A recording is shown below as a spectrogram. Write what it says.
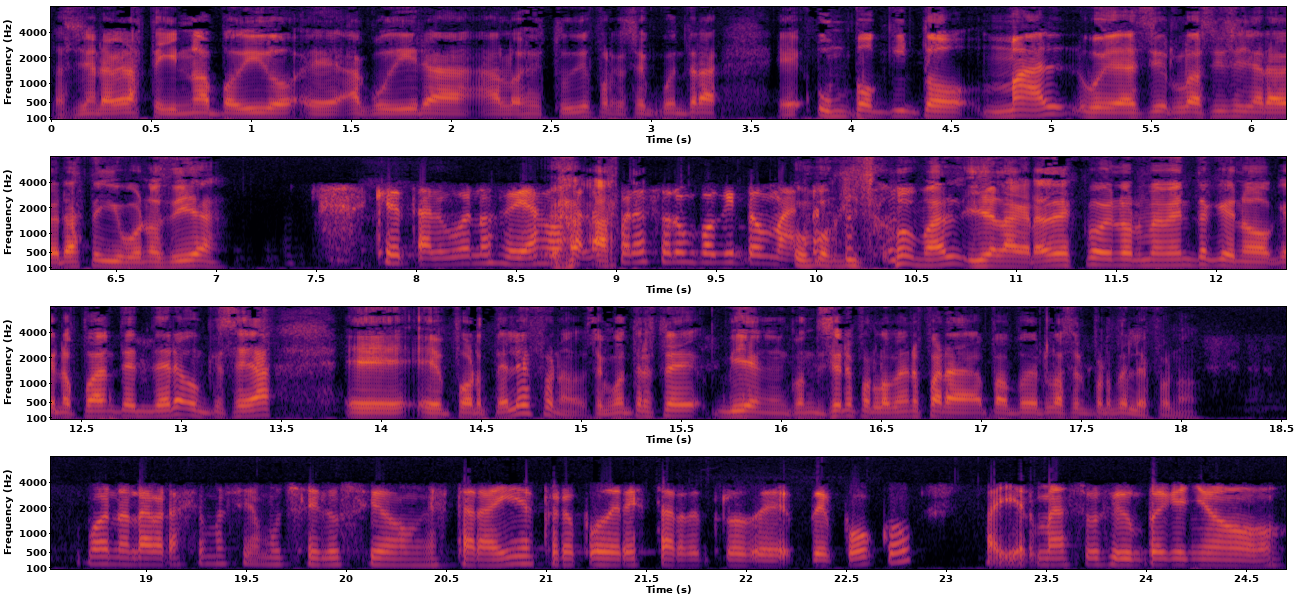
La señora Verástegui no ha podido eh, acudir a, los estudios porque se encuentra eh, un poquito mal, voy a decirlo así, señora Verástegui. Buenos días. ¿Qué tal? Buenos días. Ojalá fuera solo un poquito mal. un poquito mal y le agradezco enormemente que, no, que nos pueda entender, aunque sea eh, eh, por teléfono. ¿Se encuentra usted bien, en condiciones por lo menos para, para poderlo hacer por teléfono? Bueno, la verdad es que me hacía mucha ilusión estar ahí. Espero poder estar dentro de, poco. Ayer me ha surgido un pequeño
